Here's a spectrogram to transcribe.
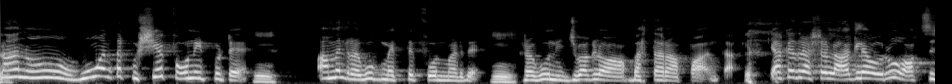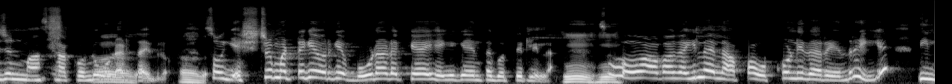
ನಾನು ಹ್ಞೂ ಅಂತ ಖುಷಿಯಾಗಿ ಫೋನ್ ಇಟ್ಬಿಟ್ಟೆ. ಆಮೇಲೆ ರಘುಗ್ ಮೆತ್ತಗ್ ಫೋನ್ ಮಾಡಿದೆ. ರಘು ನಿಜವಾಗ್ಲೂ ಬರ್ತಾರ ಅಪ್ಪ ಅಂತ. ಯಾಕಂದ್ರೆ ಅಷ್ಟ್ರಲ್ಲಿ ಆಗ್ಲೇ ಅವರು ಆಕ್ಸಿಜನ್ ಮಾಸ್ಕ್ ಹಾಕೊಂಡು ಓಡಾಡ್ತಾ ಇದ್ರು. ಸೊ ಎಷ್ಟ್ರ ಮಟ್ಟಿಗೆ ಅವ್ರಿಗೆ ಓಡಾಡಕ್ಕೆ ಹೇಗೆ ಅಂತ ಗೊತ್ತಿರ್ಲಿಲ್ಲ. ಸೊ ಅವಾಗ ಇಲ್ಲ ಇಲ್ಲ ಅಪ್ಪ ಒಪ್ಕೊಂಡಿದ್ದಾರೆ ಅಂದ್ರೆ ಹಿಂಗೆ ನೀನ್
